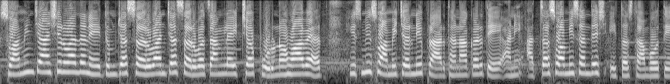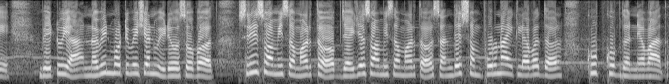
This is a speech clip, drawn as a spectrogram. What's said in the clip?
स्वामींच्या आशीर्वादाने तुमच्या सर्वांच्या सर्व चांगल्या इच्छा पूर्ण व्हाव्यात. हीच मी स्वामीचरणी प्रार्थना करते आणि आजचा स्वामी संदेश इथंच थांबवते. भेटूया नवीन मोटिवेशन व्हिडिओसोबत श्री स्वामी समर्थ जय जय स्वामी समर्थ. संदेश संपूर्ण ऐकल्याबद्दल खूप खूप धन्यवाद.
